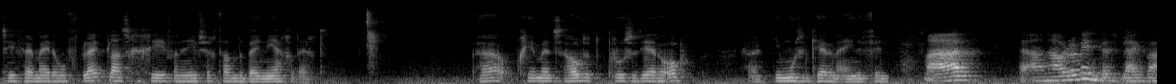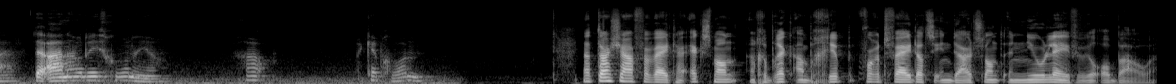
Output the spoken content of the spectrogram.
heeft hij mij de hoofdverblijfplaats gegeven en heeft zich dan erbij neergelegd. Ja, op een gegeven moment houdt het procedure op. Ja, je moet een keer een einde vinden. Maar de aanhouder wint dus blijkbaar. De aanhouder heeft gewonnen, ja. Ja, ik heb gewonnen. Natasja verwijt haar ex-man een gebrek aan begrip voor het feit dat ze in Duitsland een nieuw leven wil opbouwen.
